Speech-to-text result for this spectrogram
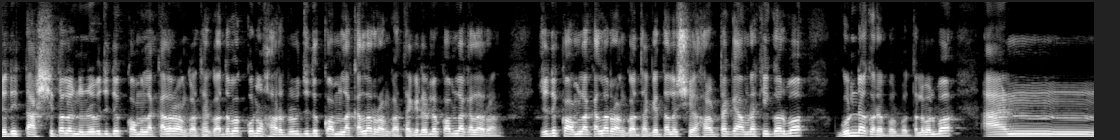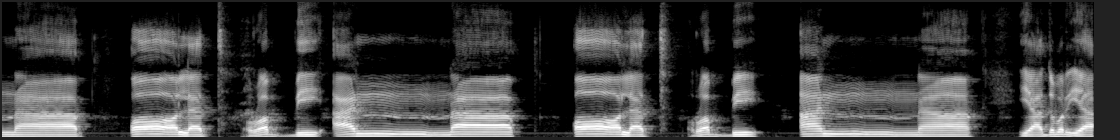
যদি তাসিদ হলে নুনের যদি কমলা কালার রঙ থাকে, অথবা কোনো হরফের যদি কমলা কালার রঙ থাকে, এটা হলো কমলা কালার রঙ। যদি কমলা কালার রঙ থাকে, তাহলে সেই হরফটাকে আমরা কি করব? গুন্ডা করে পড়ব। তাহলে বলব, আন্না কলাত রব্বি, আন্না কলাত রব্বি, আন্না ইয়া জবর ইয়া,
